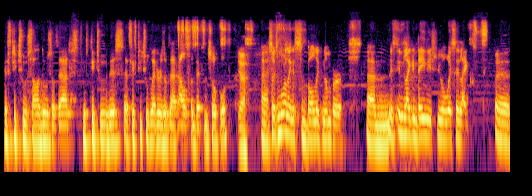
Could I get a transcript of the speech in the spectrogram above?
52 sadhus of that, 52 this, uh, 52 letters of that alphabet, and so forth. Yeah. Uh, so it's more like a symbolic number. Um, in like in Danish, you always say like uh,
